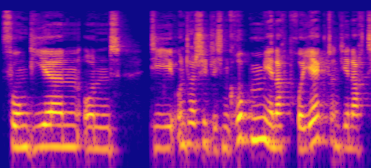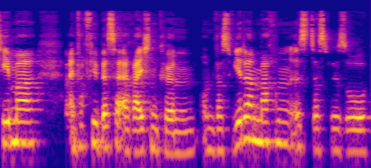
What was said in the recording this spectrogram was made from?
fungieren und die unterschiedlichen Gruppen, je nach Projekt und je nach Thema, einfach viel besser erreichen können. Und was wir dann machen, ist, dass wir so,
